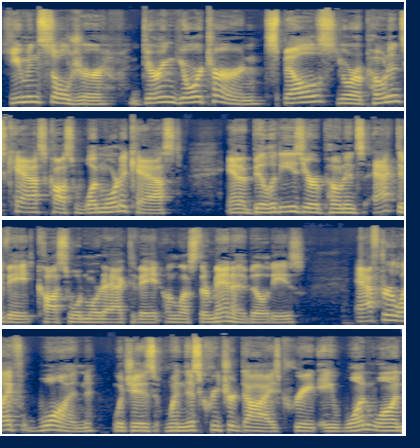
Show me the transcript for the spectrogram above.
Human Soldier, during your turn, spells your opponent's cast cost one more to cast and abilities your opponents activate cost one more to activate unless they're mana abilities. Afterlife 1, which is when this creature dies, create a 1 1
